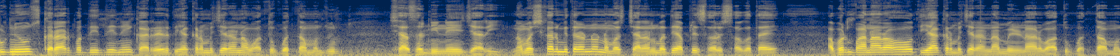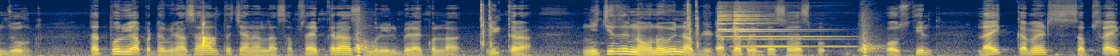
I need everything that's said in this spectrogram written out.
गुड न्यूज करार पद्धतीने कार्यरत ह्या कर्मचाऱ्यांना वाहतूक भत्ता मंजूर शासन निर्णय जारी. नमस्कार मित्रांनो नमस् चॅनलमध्ये आपले सहर्ष स्वागत आहे. आपण पाहणार आहोत ह्या कर्मचाऱ्यांना मिळणार वाहतूक भत्ता मंजूर. तत्पूर्वी आपण नवीन असाल तर चॅनलला सबस्क्राईब करा समोरील बेलायकॉनला क्लिक करा. निश्चितच नवनवीन अपडेट आपल्यापर्यंत सहज पो पोहोचतील. लाईक कमेंट्स सबस्क्राईब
